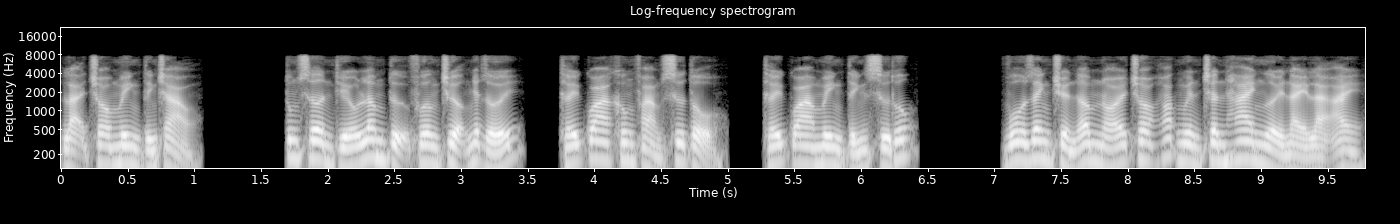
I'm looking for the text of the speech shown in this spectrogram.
lại cho minh tính chào. Tung Sơn thiếu lâm tự phương trượng nhất giới, thấy qua không phàm sư tổ, thấy qua minh tính sư thúc. Vô danh truyền âm nói cho Hoác Nguyên chân hai người này là ai,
